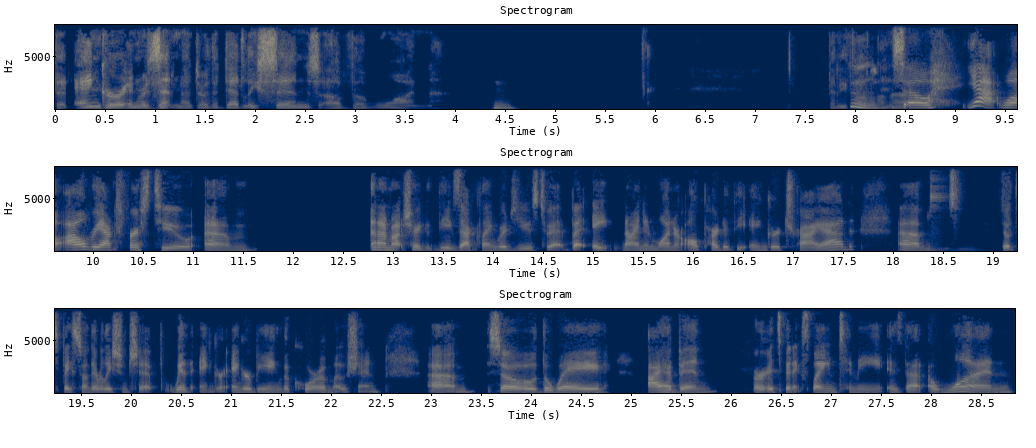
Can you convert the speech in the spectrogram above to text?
that anger and resentment are the deadly sins of the one. Hmm. Any thoughts hmm. on that? So yeah, well, I'll react first to, um, and I'm not sure the exact language used to it, but eight, nine, and one are all part of the anger triad. Um, mm-hmm so it's based on their relationship with anger, anger being the core emotion. Um, so the way I have been, or it's been explained to me, is that a one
